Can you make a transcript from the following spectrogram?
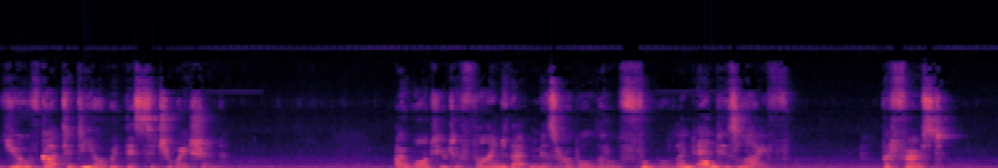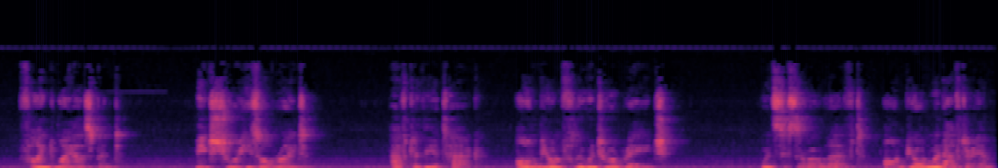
You've got to deal with this situation. I want you to find that miserable little fool and end his life. But first, find my husband. Make sure he's all right. After the attack, Arnbjorn flew into a rage. When Cicero left, Arnbjorn went after him.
